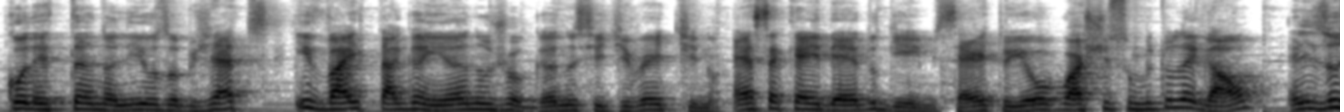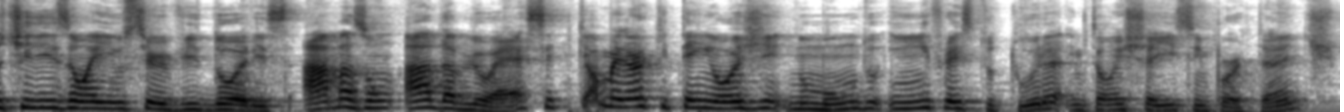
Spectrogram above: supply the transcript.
coletando ali os objetos e vai estar tá ganhando, jogando, se divertindo. Essa é a ideia do game, certo? E eu acho isso muito legal. Eles utilizam aí os servidores Amazon AWS, que é o melhor que tem hoje no mundo em infraestrutura, então eu achei isso importante.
